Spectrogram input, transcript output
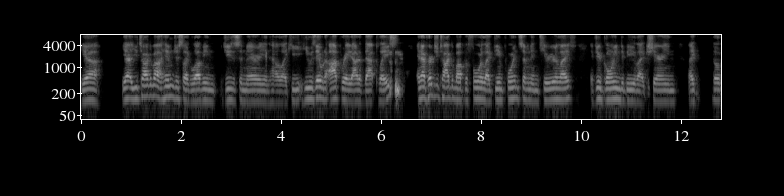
Yeah. Yeah, you talk about him just like loving Jesus and Mary and how like he he was able to operate out of that place. And I've heard you talk about before like the importance of an interior life if you're going to be like sharing like the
